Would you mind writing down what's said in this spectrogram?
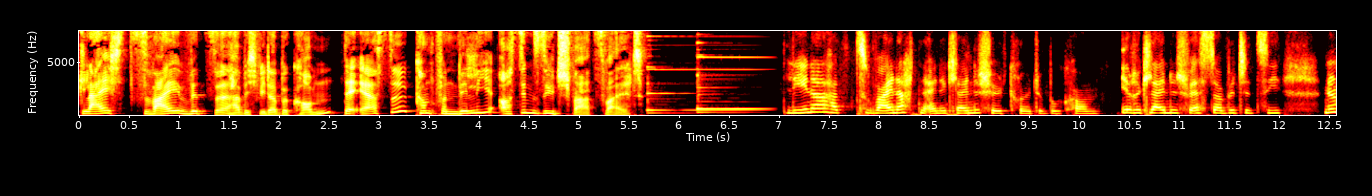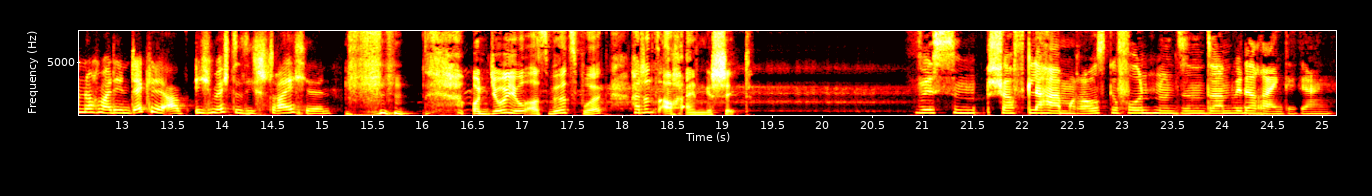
Gleich zwei Witze habe ich wieder bekommen. Der erste kommt von Lilly aus dem Südschwarzwald. Lena hat zu Weihnachten eine kleine Schildkröte bekommen. Ihre kleine Schwester bittet sie, nimm noch mal den Deckel ab, ich möchte sie streicheln. und Jojo aus Würzburg hat uns auch einen geschickt. Wissenschaftler haben rausgefunden und sind dann wieder reingegangen.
